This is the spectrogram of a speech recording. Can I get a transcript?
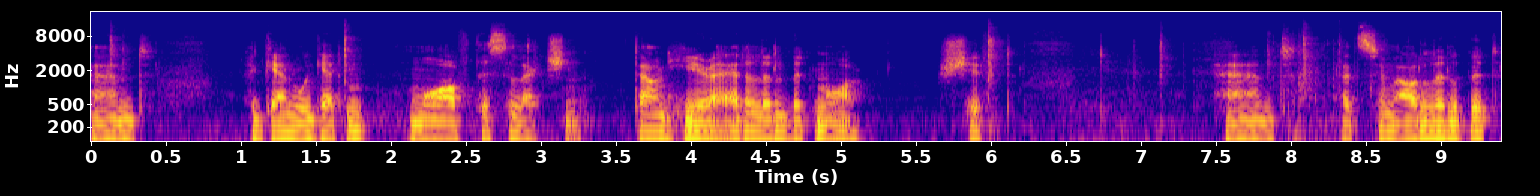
And again, we get more of the selection. Down here, I add a little bit more, shift. And let's zoom out a little bit.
